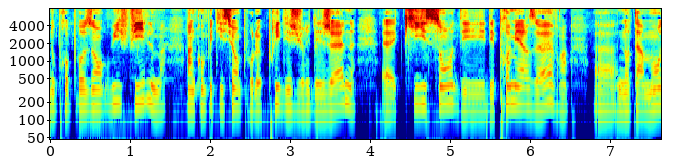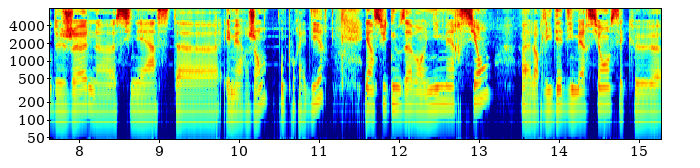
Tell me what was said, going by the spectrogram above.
nous proposons huit films en compétition pour le prix des jurys des jeunes, qui sont des, des premières œuvres, notamment de jeunes cinéastes euh, on pourrait dire. Et ensuite, nous avons une immersion. Alors l'idée d'immersion, c'est que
